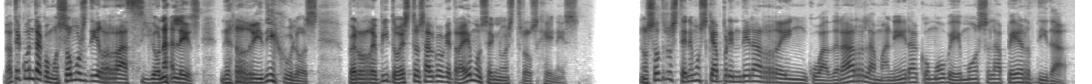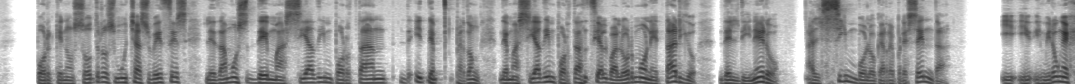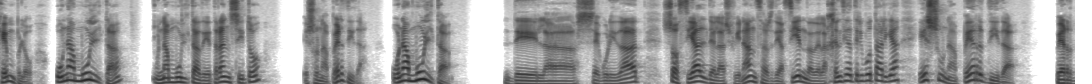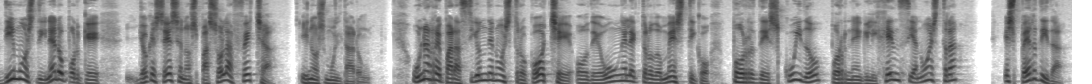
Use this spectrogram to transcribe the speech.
Date cuenta cómo somos de irracionales, de ridículos. Pero repito, esto es algo que traemos en nuestros genes. Nosotros tenemos que aprender a reencuadrar la manera como vemos la pérdida, porque nosotros muchas veces le damos demasiada, perdón, demasiada importancia al valor monetario del dinero, al símbolo que representa. Y mira un ejemplo, una multa, una multa de tránsito es una pérdida. Una multa de la seguridad social, de las finanzas, de Hacienda, de la agencia tributaria, es una pérdida. Perdimos dinero porque, yo qué sé, se nos pasó la fecha y nos multaron. Una reparación de nuestro coche o de un electrodoméstico por descuido, por negligencia nuestra, es pérdida.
